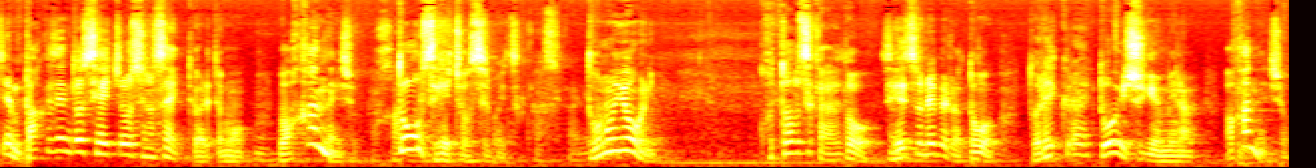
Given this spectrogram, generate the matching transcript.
でも漠然と成長しなさいって言われてもうん分かんないでしょ、わかんどう成長すればいいんですか？どのように言葉遣いだと、生徒レベルだと、どれくらい、どういう主義を見られる分かんないでしょ。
